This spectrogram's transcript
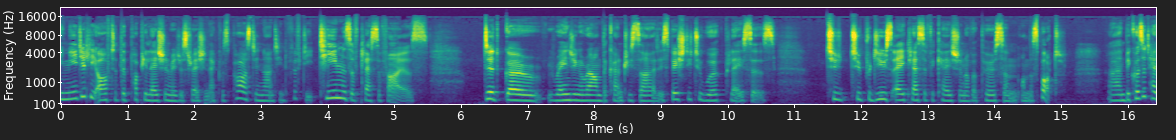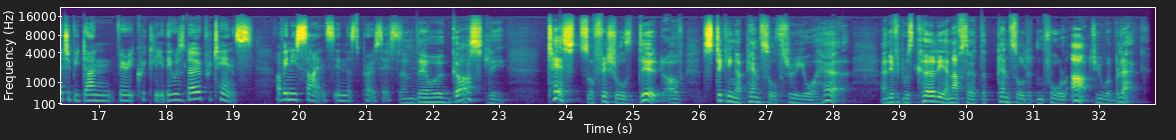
immediately after the Population Registration Act was passed in 1950, teams of classifiers did go ranging around the countryside, especially to workplaces, to, to produce a classification of a person on the spot. And because it had to be done very quickly, there was no pretense of any science in this process. And there were ghastly tests officials did of sticking a pencil through your hair. And if it was curly enough so that the pencil didn't fall out, you were black.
